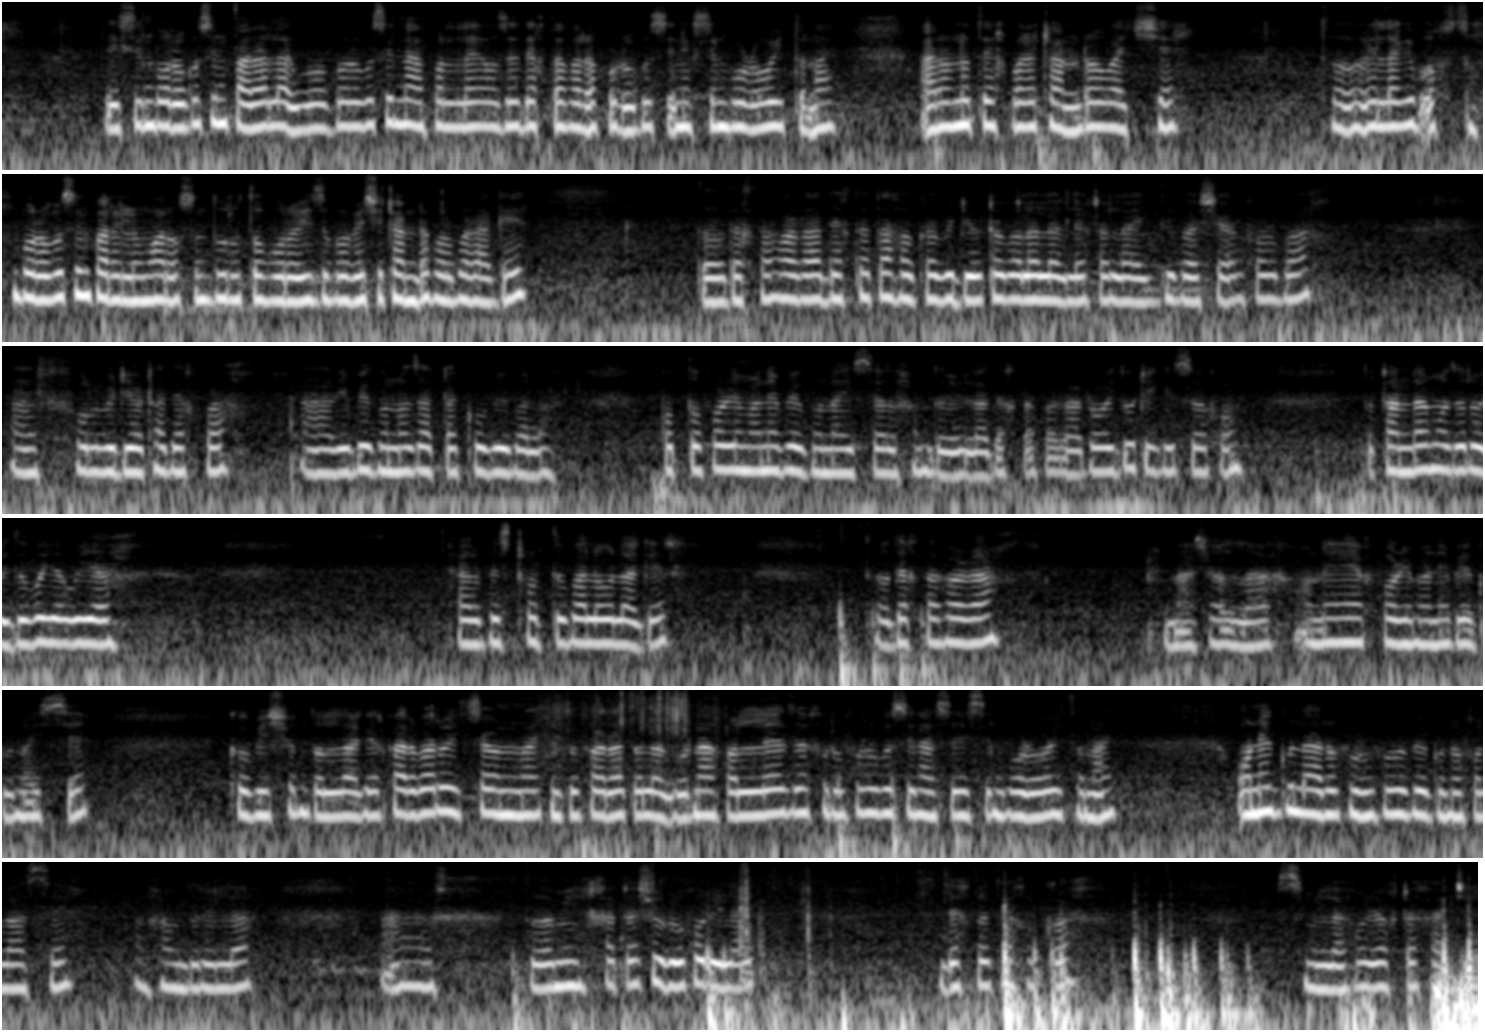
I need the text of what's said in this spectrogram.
দেখছেন বড় গুছিন পারা লাগবো। বড় গুছিন না পারলে ও যে দেখতে পারা সরু গুছিন একদিন বড় হইতো নাই। আর তো একবারে ঠান্ডাও আসছে তো এর লাগে বড় গুছিন পারিলাম আর ওসুন দ্রুত বড় যাব বেশি ঠান্ডা পড়বার আগে তো দেখতে পারা দেখতে থাকা ভিডিওটা ভালো লাগলে একটা লাইক দিবা শেয়ার করবা ফুল ভিডিওটা দেখবা। আর এই বেগুনও জাতটা খুবই ভালো। কত পরিমাণে বেগুন আইছে, আলহামদুলিল্লাহ, দেখতে পারা আর রোদ উঠে গেছে এখন। তো ঠান্ডার মাঝে রোদ বইয়া বইয়া হারভেস্ট করতে ভালো লাগে। তো দেখতে পারা মাশাল্লাহ অনেক পরিমাণে বেগুন হয়েছে খুবই সুন্দর লাগে। পারবারও ইচ্ছা নয় কিন্তু পারা তো লাগবো। না পারলে যে ফুরু ফুরু গুছিন আছে বড় হইতো নাই। অনেকগুলো আরও ফুরু ফুরু বেগুন ফল আছে, আলহামদুলিল্লাহ। আর তো আমি খাটা শুরু করিলাই দেখতে থাকুক বিসমিল্লাহ করে একটা খাটি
